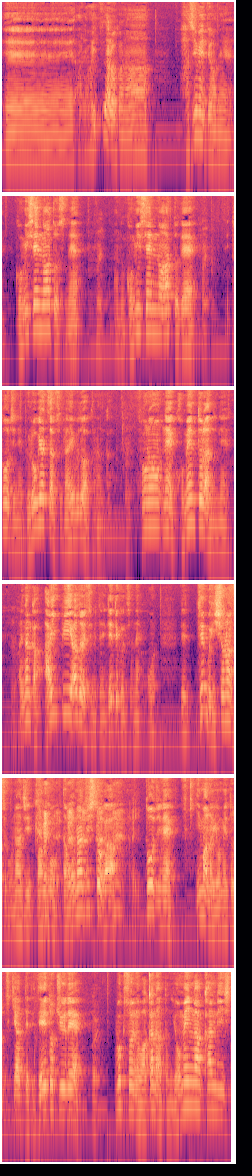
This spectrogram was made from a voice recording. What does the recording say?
えー、あれはいつだろうかな。初めてはねゴミ栓の後ですね。はい。あのゴミ栓の後ではい。当時ねブログやってたんですよ。ライブドアかなんか。そのねコメント欄にねあれなんか IP アドレスみたいに出てくるんですよね。おで全部一緒なんですよ。同じ番号。だ同じ人が 当時ね今の嫁と付き合っててデート中ではい。僕そういうの分かんなかったんで嫁が管理し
